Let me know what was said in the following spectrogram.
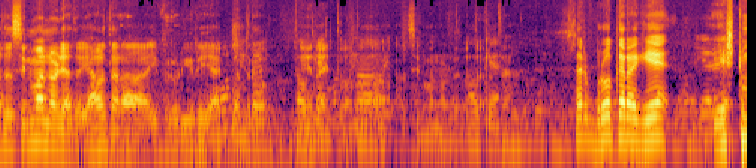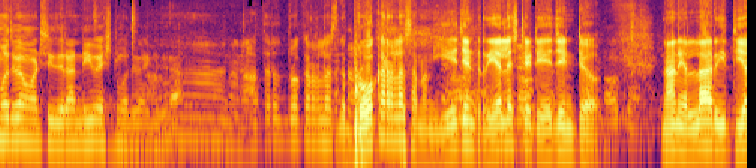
ಅದು ಸಿನಿಮಾ ನೋಡಿ ಅದು ಯಾವ ಥರ ಇಬ್ಬರು ಹುಡುಗಿರು ಯಾಕೆ ಬಂದರು ಏನಾಯಿತು ಅನ್ನೋದು ಸಿನಿಮಾ ನೋಡಿದ್ರೆ ಗೊತ್ತಾಗುತ್ತೆ. ಸರ್ ಬ್ರೋಕರ್ ಆಗಿ ಎಷ್ಟು ಮದುವೆ ಮಾಡಿಸಿದ್ದೀರಾ? ನೀವು ಎಷ್ಟು ಮದುವೆ ಆಗಿದ್ದೀರಾ? ನಾನು ಆ ಥರದ ಬ್ರೋಕರ್ ಅಲ್ಲ ಬ್ರೋಕರ್ ಅಲ್ಲ ಸರ್ ನಾನು ಏಜೆಂಟ್ ರಿಯಲ್ ಎಸ್ಟೇಟ್ ಏಜೆಂಟ್ ನಾನು ಎಲ್ಲ ರೀತಿಯ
